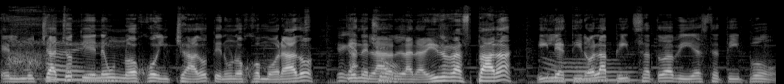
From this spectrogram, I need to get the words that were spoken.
El muchacho Ay. tiene un ojo hinchado, tiene un ojo morado, Qué tiene la, nariz raspada y le tiró la pizza todavía a este tipo.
